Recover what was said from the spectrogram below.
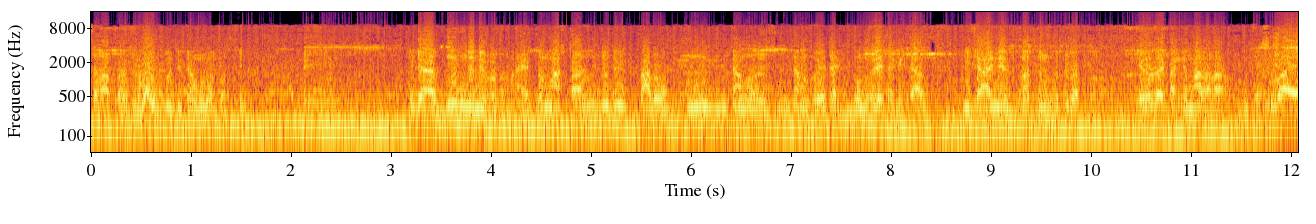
সাহেব আপনার প্রতি কামনা করছি। এটা নিন্দনীয় ঘটনা একদম মাস্টার যদি কারো কোনো বিটানো বিটানো হয়ে থাকে ভুল হয়ে থাকে যা বিচার আইনের মাধ্যমে হতে পারতো এভাবে তাকে মারা উচিত हुआ है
